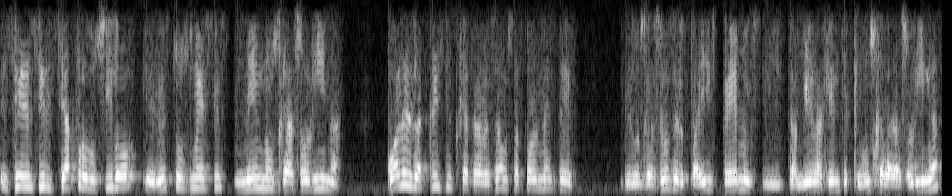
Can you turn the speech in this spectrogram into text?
Es decir, se ha producido en estos meses menos gasolina. ¿Cuál es la crisis que atravesamos actualmente de los gasolineros del país, Pemex y también la gente que busca la gasolina?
